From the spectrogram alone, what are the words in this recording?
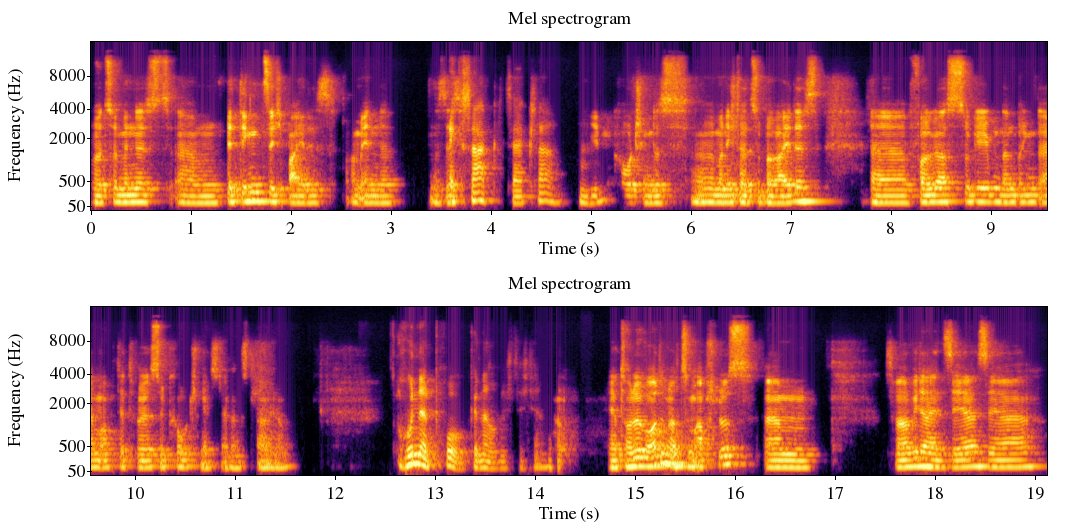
Oder zumindest ähm, bedingt sich beides am Ende. Exakt, sehr klar. Mhm. Coaching, das, äh, wenn man nicht dazu bereit ist, äh, Vollgas zu geben, dann bringt einem auch der teuerste Coach nichts, ja ganz klar. Ja. 100 Pro, genau, richtig. Ja. ja, tolle Worte noch zum Abschluss. Ähm, es war wieder ein sehr, sehr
